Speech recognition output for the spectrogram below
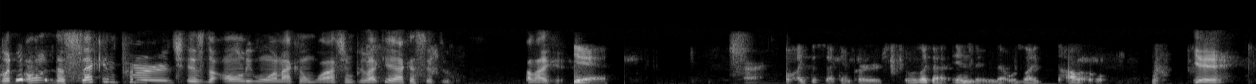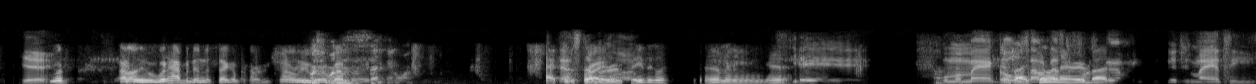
But on, the second Purge is the only one I can watch and be like, yeah, I can sit through. I like it. Yeah. I like the second purge. It was like an ending that was like tolerable. Yeah, yeah. I don't even. What happened in the second purge? I don't even Which one remember. is the second one? Back to the That's right. basically. I mean, yeah. Yeah. when my man goes Everybody out, killing that's the everybody. first time vigilante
